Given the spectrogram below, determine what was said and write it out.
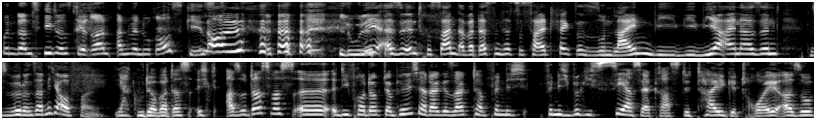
und dann zieht es dir ran, an, wenn du rausgehst. Lol. Lul. Nee, also interessant, aber das sind halt so Side-Facts, also so ein Laien, wie, wie wir einer sind, das würde uns halt nicht auffallen. Ja gut, aber das, ich, also das, was äh, die Frau Dr. Pilcher da gesagt hat, finde ich, finde ich wirklich sehr, sehr krass detailgetreu. Also,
